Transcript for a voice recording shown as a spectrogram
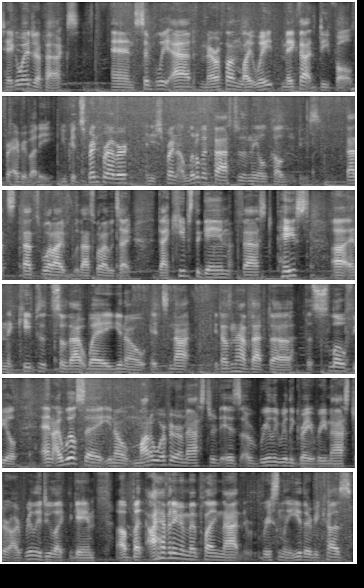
take away jetpacks and simply add marathon lightweight make that default for everybody. You could sprint forever and you sprint a little bit faster than the old call of duties that's that's what I that's what I would say. That keeps the game fast paced, uh, and it keeps it so that way you know it's not it doesn't have that uh, the slow feel. And I will say you know Modern Warfare Remastered is a really really great remaster. I really do like the game, uh, but I haven't even been playing that recently either because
